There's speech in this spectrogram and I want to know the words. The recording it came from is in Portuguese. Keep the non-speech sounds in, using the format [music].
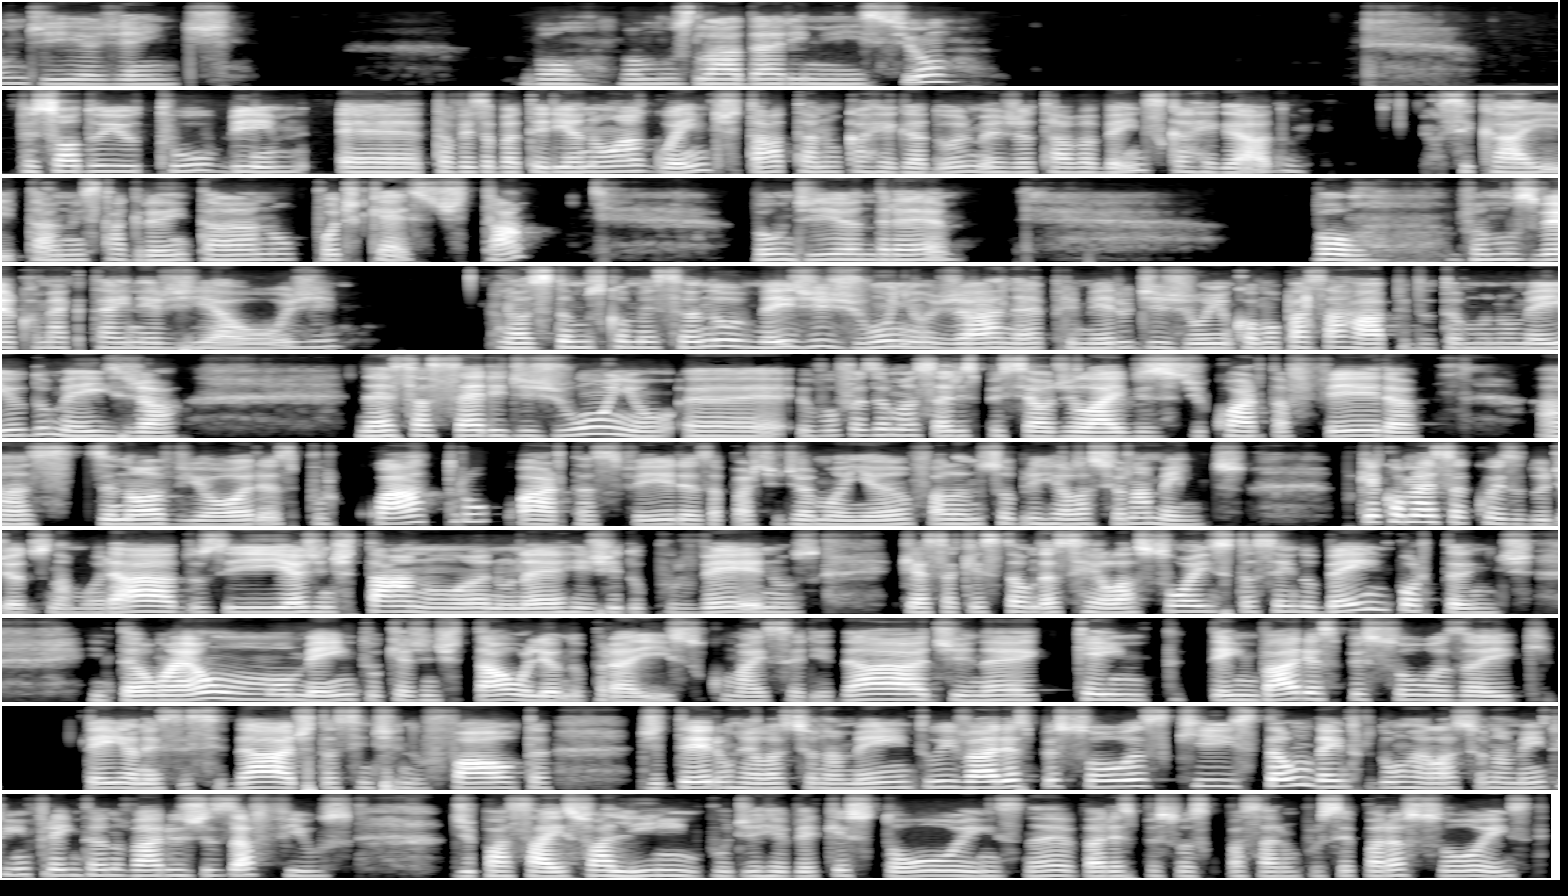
Bom dia, gente. Bom, vamos lá dar início. Pessoal do YouTube, eh, talvez a bateria não aguente, tá, tá no carregador, mas já estava bem descarregado. Se cair, tá no Instagram e tá no podcast, tá? Bom dia, André. Bom, vamos ver como é que tá a energia hoje. Nós estamos começando o mês de junho já, né, 1º de junho, como passa rápido, estamos no meio do mês já. Nessa série de junho, eh, eu vou fazer uma série especial de lives de quarta-feira, às 19h, por 4 quartas-feiras, a partir de amanhã, falando sobre relacionamentos. Porque começa a coisa do Dia dos Namorados e a gente tá num ano, né, regido por Vênus, que essa questão das relações está sendo bem importante. Então é um momento que a gente tá olhando pra isso com mais seriedade, né, quem tem várias pessoas aí que têm a necessidade, tá sentindo falta de ter um relacionamento, e várias pessoas que estão dentro de um relacionamento enfrentando vários desafios, de passar isso a limpo, de rever questões, né, várias pessoas que passaram por separações.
